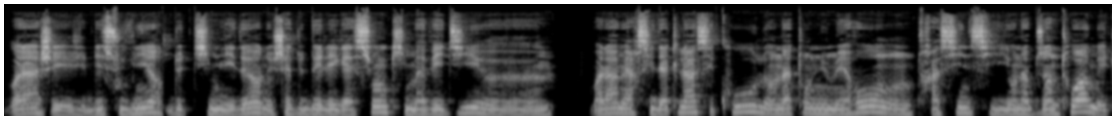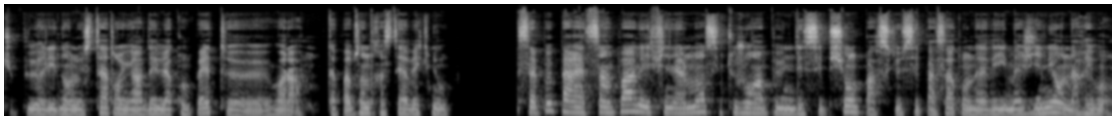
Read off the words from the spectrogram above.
voilà, j'ai des souvenirs de team leader, de chef de délégation qui m'avaient dit, euh, voilà, merci d'être là, c'est cool, on a ton numéro, on te racine si on a besoin de toi, mais tu peux aller dans le stade regarder la compète, euh, voilà, t'as pas besoin de rester avec nous. Ça peut paraître sympa, mais finalement c'est toujours un peu une déception parce que c'est pas ça qu'on avait imaginé en arrivant.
